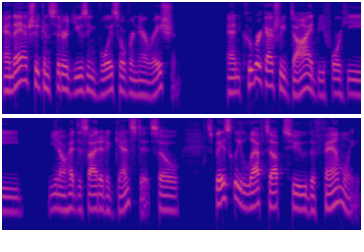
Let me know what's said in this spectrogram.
And they actually considered using voiceover narration. And Kubrick actually died before he you know, had decided against it. So it's basically left up to the family,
